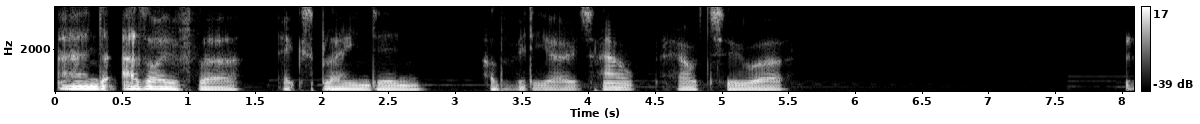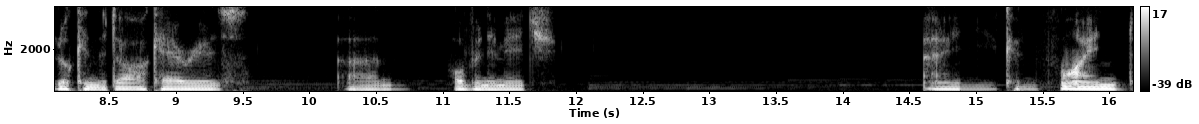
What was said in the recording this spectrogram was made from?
And as I've uh, explained in other videos, how how to uh, look in the dark areas um, of an image, and you can find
